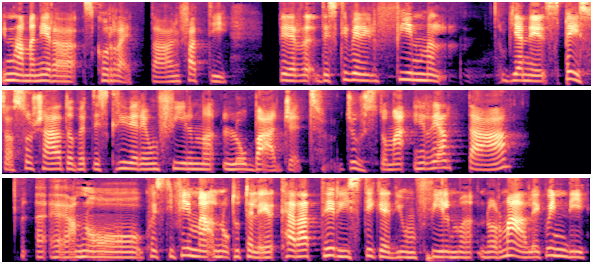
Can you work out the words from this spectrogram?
in una maniera scorretta. Infatti per descrivere il film viene spesso associato per descrivere un film low budget, giusto, ma in realtà eh, eh, hanno, questi film hanno tutte le caratteristiche di un film normale, quindi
